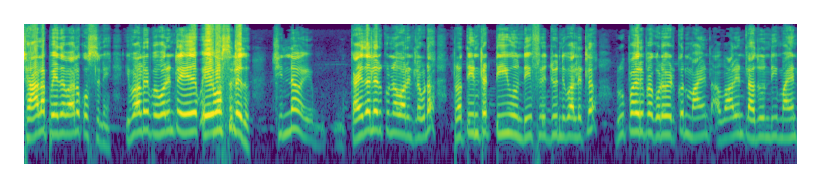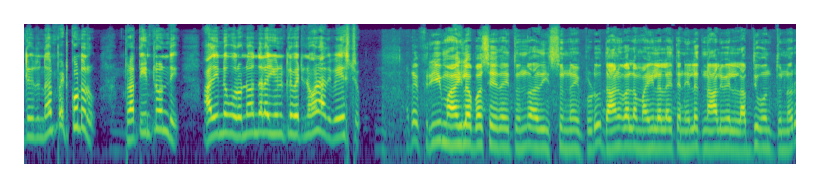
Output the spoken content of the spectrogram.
చాలా పేదవాళ్ళకి వస్తున్నాయి. ఇవాళ రేపు ఎవరింట్లో ఏ ఏ వస్తువు లేదు. చిన్న ఖైదాలు ఎరుకున్న వాళ్ళ ఇంట్లో కూడా ప్రతి ఇంట్లో టీవీ ఉంది ఫ్రిడ్జ్ ఉంది. వాళ్ళ ఇట్లా రూపాయి రూపాయి గొడవ పెట్టుకొని మా ఇంట్లో వాళ్ళ ఇంట్లో అది ఉంది మా ఇంట్లో ఇది ఉంది అని పెట్టుకుంటారు ప్రతి ఇంట్లో ఉంది. అది నువ్వు రెండు వందల యూనిట్లు పెట్టినా కూడా అది వేస్ట్ అంటే ఫ్రీ మహిళా బస్సు ఏదైతే ఉందో అది ఇస్తున్నాం ఇప్పుడు. దానివల్ల మహిళలు అయితే నెలకు నాలుగు వేల లబ్ధి పొందుతున్నారు.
